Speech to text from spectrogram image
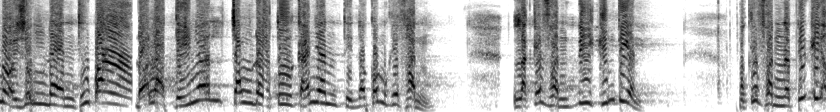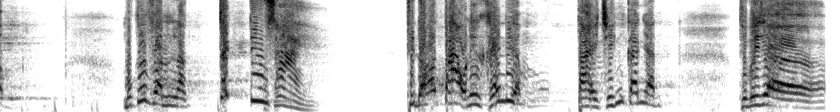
nội dung nền thứ ba, đó là tí nữa trong đầu tư cá nhân thì nó có một cái phần là cái phần đi kiếm tiền. Một cái phần là tiết kiệm. Một cái phần là cách tiêu xài. Thì đó tạo nên khái niệm tài chính cá nhân. Thì bây giờ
